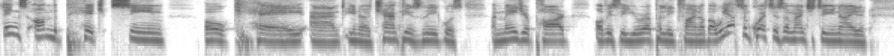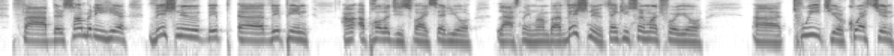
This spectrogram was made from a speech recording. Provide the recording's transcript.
things on the pitch seem okay. And, you know, Champions League was a major part, obviously, Europa League final. But we have some questions on Manchester United, Fab. There's somebody here, Vishnu Vip, uh, Vipin. Uh, apologies if I said your last name wrong, but Vishnu, thank you so much for your uh, tweet, your question.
